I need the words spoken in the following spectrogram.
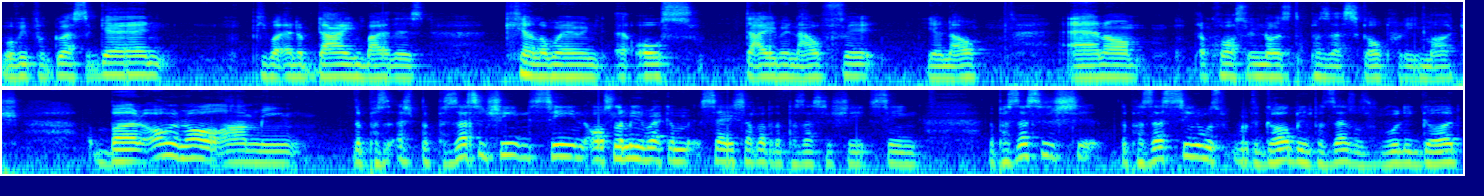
movie progressed again. People end up dying by this killer wearing an old diving outfit, you know. And um, of course, we it's the possessed girl pretty much. But all in all, I mean, the, possess- the possession scene. Also, let me recommend, say something about the possession scene. The possession, the possessed scene was with the girl being possessed was really good.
